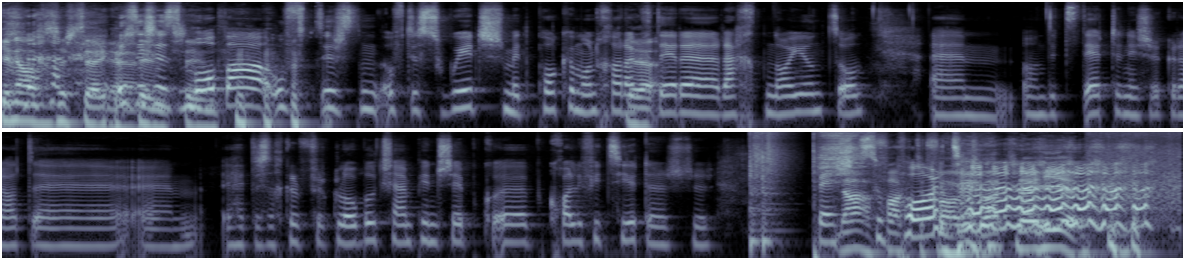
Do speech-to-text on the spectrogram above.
Genau, das ist sehr Es ist ein. MOBA auf der, auf der Switch mit Pokémon-Charakteren recht neu und so. Ähm, und jetzt dort ist er gerade, äh, ähm, hat er sich gerade für Global Championship äh, qualifiziert. Er ist der beste Ah, fuck, Support. Warte, ja, hier.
